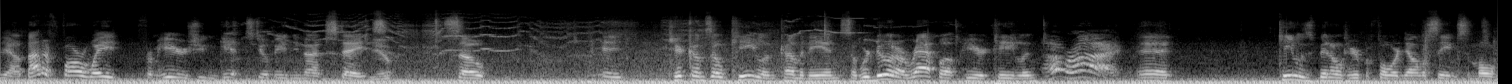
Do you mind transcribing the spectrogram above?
yeah, about as far away from here as you can get and still be in the United States. Yep. So it, here comes old Keelan coming in. So we're doing a wrap up here Keelan. All right. And Keelan's been on here before, and y'all will see him some more.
